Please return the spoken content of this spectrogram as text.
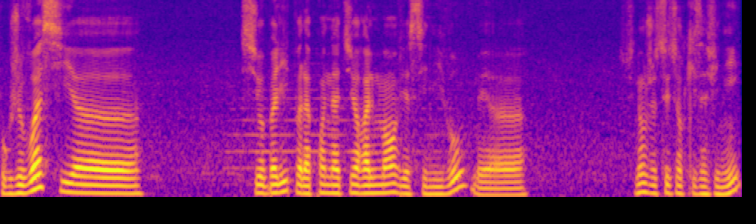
Faut que je vois si... Euh... Si Obali peut la prendre naturellement via ses niveaux, mais... Euh... Sinon je sais sur qui ça finit.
